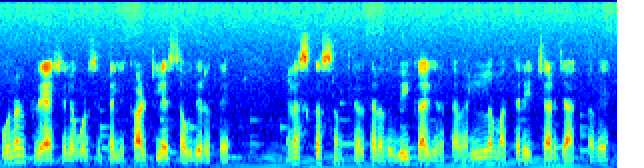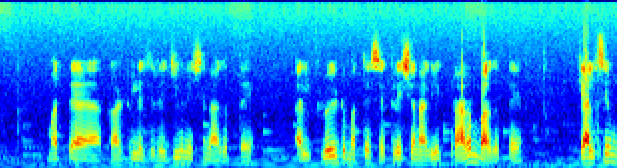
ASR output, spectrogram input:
ಪುನರ್ ಕ್ರಿಯಾಶೀಲಗೊಳಿಸುತ್ತೆ ಅಲ್ಲಿ ಕಾರ್ಟಿಲೇಜ್ ಸೌದಿರುತ್ತೆ ಎನಸ್ಕಸ್ ಅಂತ ಹೇಳ್ತಾರೆ, ಅದು ವೀಕ್ ಆಗಿರುತ್ತೆ, ಅವೆಲ್ಲ ಮತ್ತೆ ರೀಚಾರ್ಜ್ ಆಗ್ತವೆ, ಮತ್ತು ಕಾರ್ಟಿಲೇಜ್ ರೆಜ್ಯುವಿನೇಷನ್ ಆಗುತ್ತೆ, ಅಲ್ಲಿ ಫ್ಲೂಯಿಡ್ ಮತ್ತೆ ಸೆಕ್ರೇಷನ್ ಆಗಲಿಕ್ಕೆ ಪ್ರಾರಂಭ ಆಗುತ್ತೆ. ಕ್ಯಾಲ್ಸಿಯಂ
